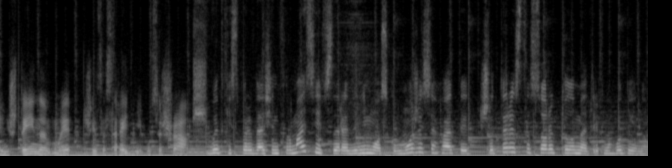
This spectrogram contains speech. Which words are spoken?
Ейнштейна менший за середній у США. Швидкість передачі інформації всередині мозку може сягати 440 км на годину.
